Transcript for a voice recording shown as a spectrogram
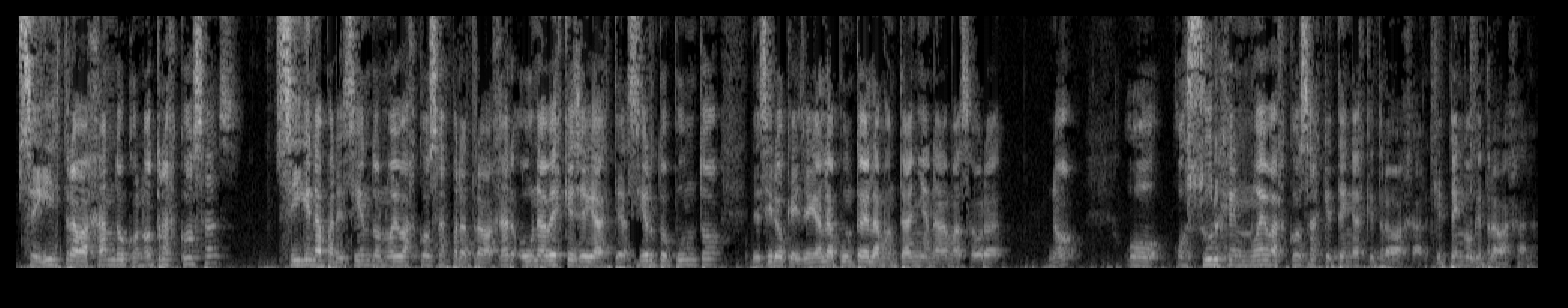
¿seguís trabajando con otras cosas? ¿Siguen apareciendo nuevas cosas para trabajar? ¿O una vez que llegaste a cierto punto, decir, ok, llegué a la punta de la montaña, nada más ahora, ¿no? O, o surgen nuevas cosas que tengas que trabajar, que tengo que trabajar.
